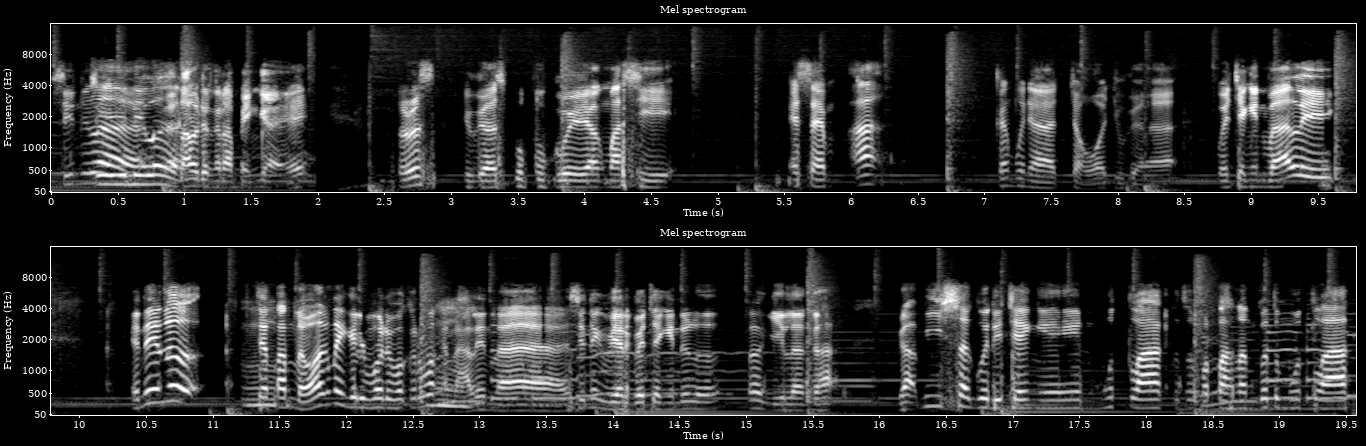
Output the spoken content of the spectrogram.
sini lah. Sini lah. Gak tahu denger apa enggak ya. Terus juga sepupu gue yang masih SMA kan punya cowok juga. Gue cengin balik. Ini lu Hmm, cetan doang nih gak dibawa dibawa ke rumah Hmm. kenalin lah. Sini biar gue cengin dulu. Oh gila nggak nggak bisa gue dicengin mutlak Terus pertahanan gue tuh mutlak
